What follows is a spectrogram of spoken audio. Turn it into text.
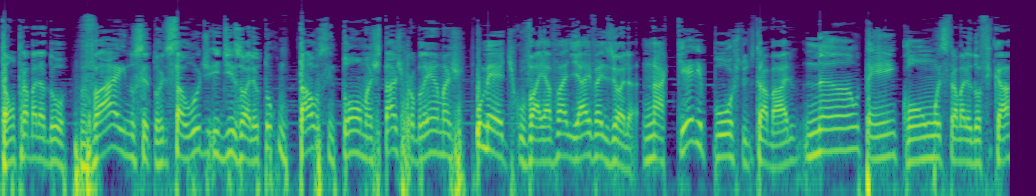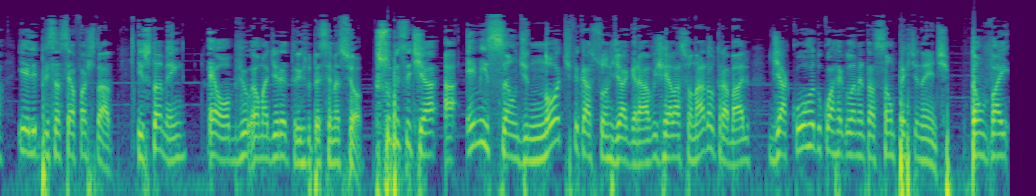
Então, o trabalhador vai no setor de saúde e diz: Olha, eu estou com tal sintomas, tais problemas. O médico vai avaliar e vai dizer: Olha, naquele posto de trabalho não tem como esse trabalhador ficar e ele precisa ser afastado. Isso também é óbvio, é uma diretriz do PCMSO. Subsidiar a emissão de notificações de agravos relacionados ao trabalho de acordo com a regulamentação pertinente. Então vai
